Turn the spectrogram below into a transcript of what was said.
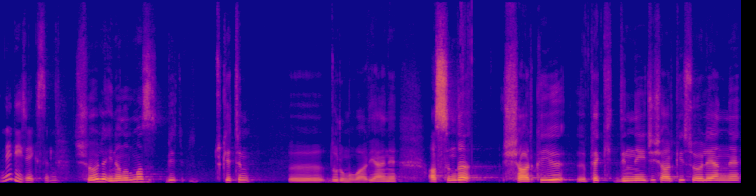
Ne diyeceksin? Şöyle inanılmaz bir tüketim e, durumu var. Yani aslında şarkıyı e, pek dinleyici şarkıyı söyleyenle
